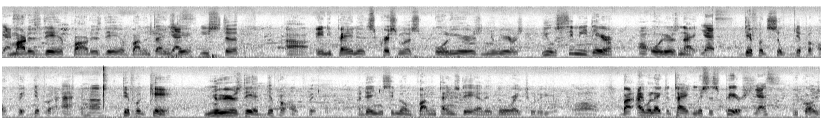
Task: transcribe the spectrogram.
Yes. Mother's Day, Father's Day, Valentine's Yes. Day, Easter, uh, Independence, Christmas, Old Year's, New Year's. You'll see me there on Old Year's night. Yes. Different suit, different outfit, different hat, Uh-huh. different cane. New Year's Day, a different outfit. And then you see me on Valentine's Day and they go right through the year. Wow. But I would like to thank Mrs. Pierce Yes. because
